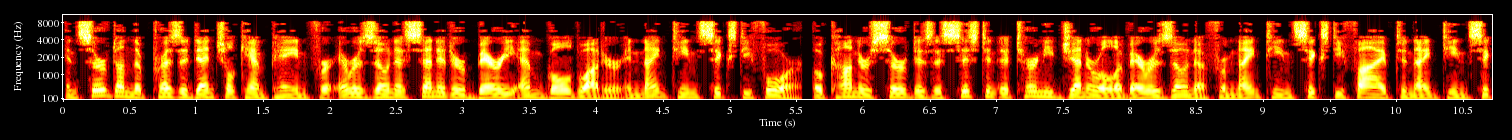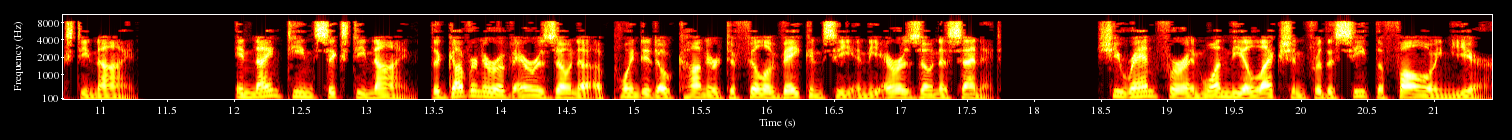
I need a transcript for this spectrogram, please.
and served on the presidential campaign for Arizona Senator Barry M. Goldwater in 1964. O'Connor served as Assistant Attorney General of Arizona from 1965 to 1969. In 1969, the Governor of Arizona appointed O'Connor to fill a vacancy in the Arizona Senate. She ran for and won the election for the seat the following year.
